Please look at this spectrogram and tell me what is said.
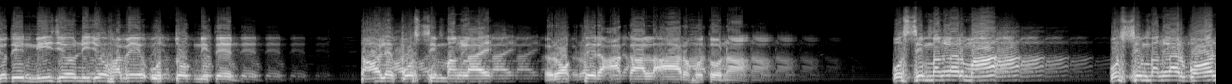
যদি নিজেও নিজভাবে উদ্যোগ নিতেন, তাহলে পশ্চিম বাংলায় রক্তের আকাল আর হতো না। পশ্চিম বাংলার মা, পশ্চিম বাংলার বন,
